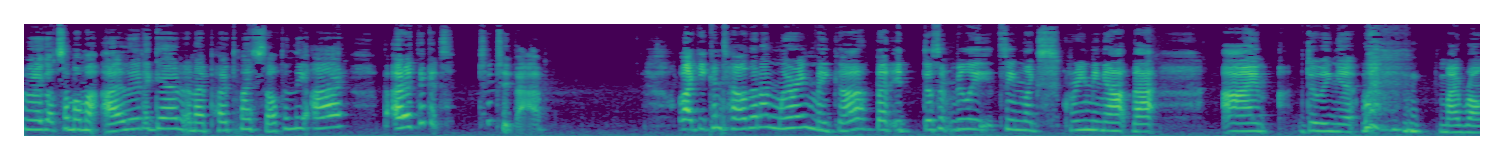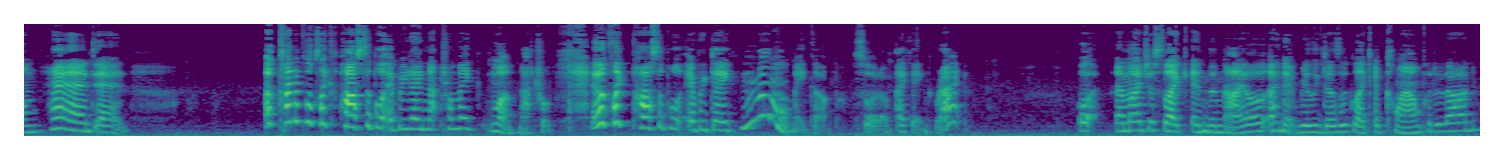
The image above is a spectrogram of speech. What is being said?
I mean, I got some on my eyelid again and I poked myself in the eye. But I don't think it's too, too bad. Like you can tell that I'm wearing makeup, but it doesn't really seem like screaming out that I'm doing it with my wrong hand and it kind of looks like possible everyday natural make well natural. It looks like possible everyday normal makeup sort of I think right? Or am I just like in denial and it really does look like a clown put it on?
